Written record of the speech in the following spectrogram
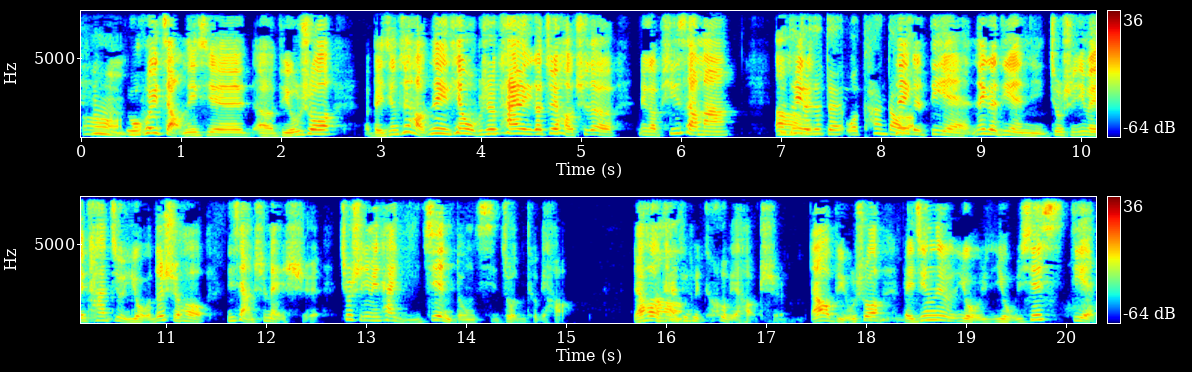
嗯，我会找那些呃，比如说北京最好那天我不是拍了一个最好吃的那个披萨吗？嗯那个对对对，我看到了。那个店，那个店，你就是因为它就有的时候你想吃美食，就是因为它一件东西做的特别好，然后它就会特别好吃。然后比如说北京就有有一些店，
